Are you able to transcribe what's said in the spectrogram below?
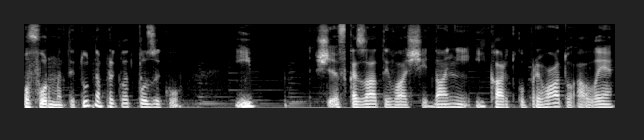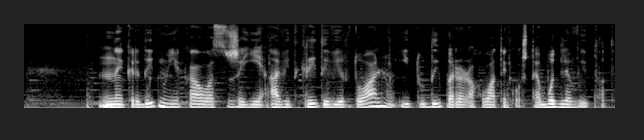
оформити тут, наприклад, позику і вказати ваші дані і картку привату, але не кредитну, яка у вас вже є, а відкрити віртуальну і туди перерахувати кошти або для виплат.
